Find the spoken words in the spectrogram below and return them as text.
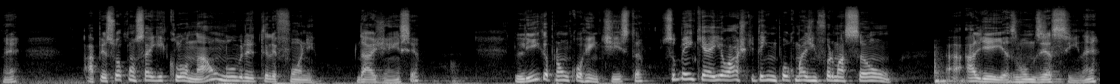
Né? A pessoa consegue clonar um número de telefone da agência, liga para um correntista. Se bem que aí eu acho que tem um pouco mais de informação alheias, vamos dizer assim, né?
